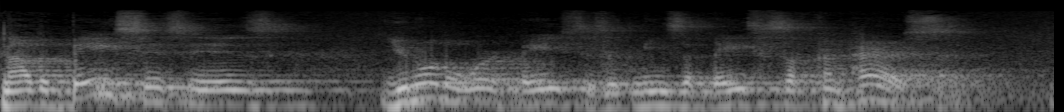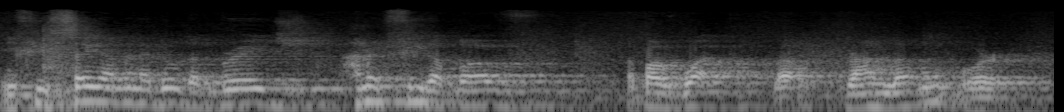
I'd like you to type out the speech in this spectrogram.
Now, the basis is you know the word basis, it means the basis of comparison. If you say, I'm going to build a bridge 100 feet above Above what? Well, ground level or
